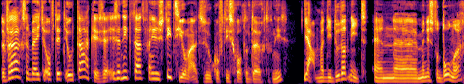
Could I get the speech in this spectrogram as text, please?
De vraag is een beetje of dit uw taak is. Hè? Is het niet de taak van justitie om uit te zoeken of die schotten deugt of niet? Ja, maar die doet dat niet. En uh, minister Donner,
